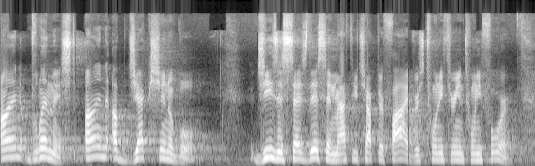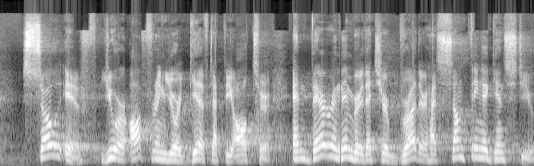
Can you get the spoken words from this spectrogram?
unblemished, unobjectionable. Jesus says this in Matthew chapter 5, verse 23 and 24. So if you are offering your gift at the altar, and there remember that your brother has something against you,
